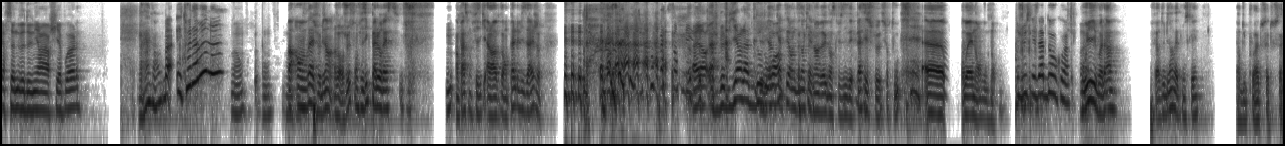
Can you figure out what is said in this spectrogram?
Personne veut devenir un archi à poil? Ah non. Bah, étonnamment, Non Bon. Bah, en vrai, je veux bien, genre juste son physique, pas le reste. Mm. Enfin, pas son physique. Alors, attends, pas le visage. Alors, je veux bien l'abdo Je viens de droit. capter en me disant qu'il y avait un bug dans ce que je disais. Pas ses cheveux, surtout. Euh, ouais, non, donc non. Juste les abdos, quoi. Ouais. Oui, voilà. Faire du bien d'être musclé. Faire du poids, tout ça, tout ça.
